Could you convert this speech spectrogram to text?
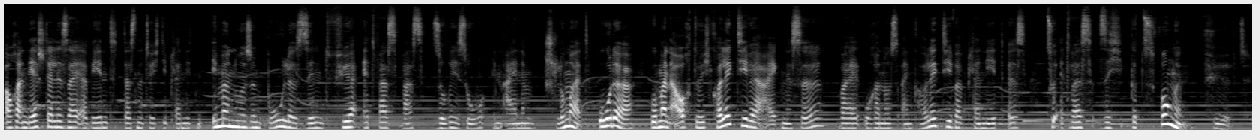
Auch an der Stelle sei erwähnt, dass natürlich die Planeten immer nur Symbole sind für etwas, was sowieso in einem schlummert. Oder wo man auch durch kollektive Ereignisse, weil Uranus ein kollektiver Planet ist, zu etwas sich gezwungen fühlt.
